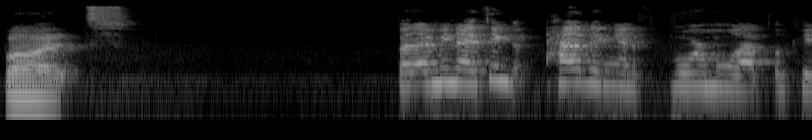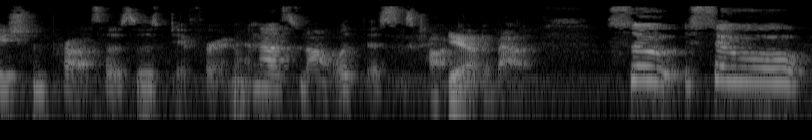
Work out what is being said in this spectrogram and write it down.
But But I mean, I think having a formal application process is different, and that's not what this is talking Yeah. about. So, so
